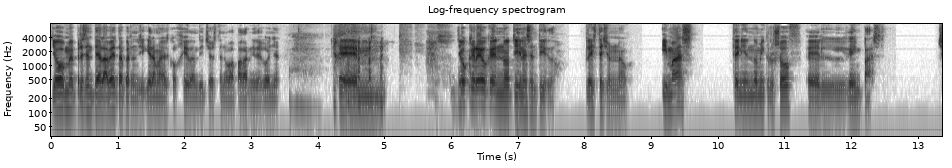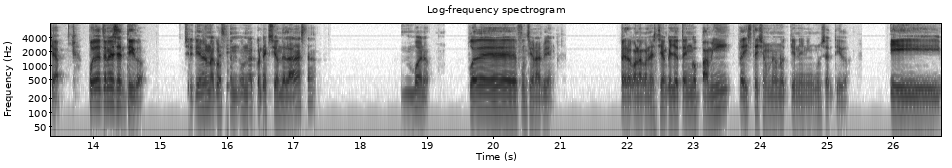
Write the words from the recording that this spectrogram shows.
yo me presenté a la beta, pero ni siquiera me han escogido, han dicho este no va a pagar ni de coña. Em, yo creo que no tiene sentido PlayStation Now. Y más teniendo Microsoft el Game Pass. O sea, puede tener sentido. Si tienes una conexión, una conexión de la NASA, bueno, puede funcionar bien. Pero con la conexión que yo tengo, para mí, PlayStation Now no tiene ningún sentido. Y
